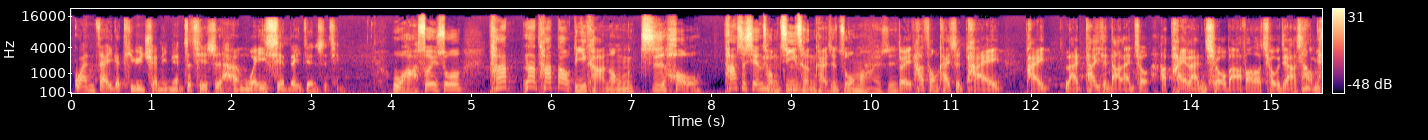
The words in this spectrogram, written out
关在一个体育圈里面，这其实是很危险的一件事情。哇，所以说他那他到迪卡侬之后。他是先从基层开始做吗？还是对他从开始排排篮，他以前打篮球，他排篮球把它放到球架上面，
